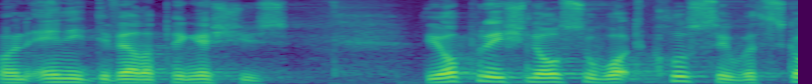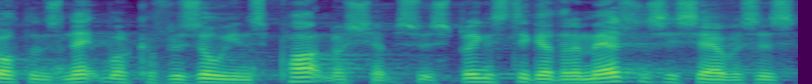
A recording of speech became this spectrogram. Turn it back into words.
on any developing issues. The operation also worked closely with Scotland's network of resilience partnerships, which brings together emergency services,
